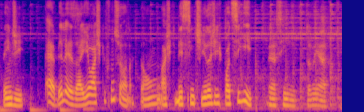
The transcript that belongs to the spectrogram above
Entendi. É, beleza. Aí eu acho que funciona. Então, acho que nesse sentido a gente pode seguir. É assim, também acho.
